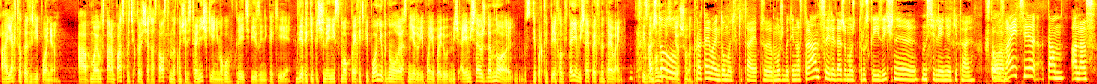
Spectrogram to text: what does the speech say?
а я хотел поехать в Японию. А в моем старом паспорте, который сейчас остался, там закончились странички, я не могу вклеить визы никакие. Две такие причины. Я не смог поехать в Японию, подумал, раз не еду в Японию, поеду. А я мечтаю уже давно. С тех пор, как переехал в Китай, я мечтаю поехать на Тайвань. Из а что дешево. про Тайвань думают в Китае? Может быть, иностранцы или даже, может, русскоязычное население Китая? Что а... вы знаете там о нас?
